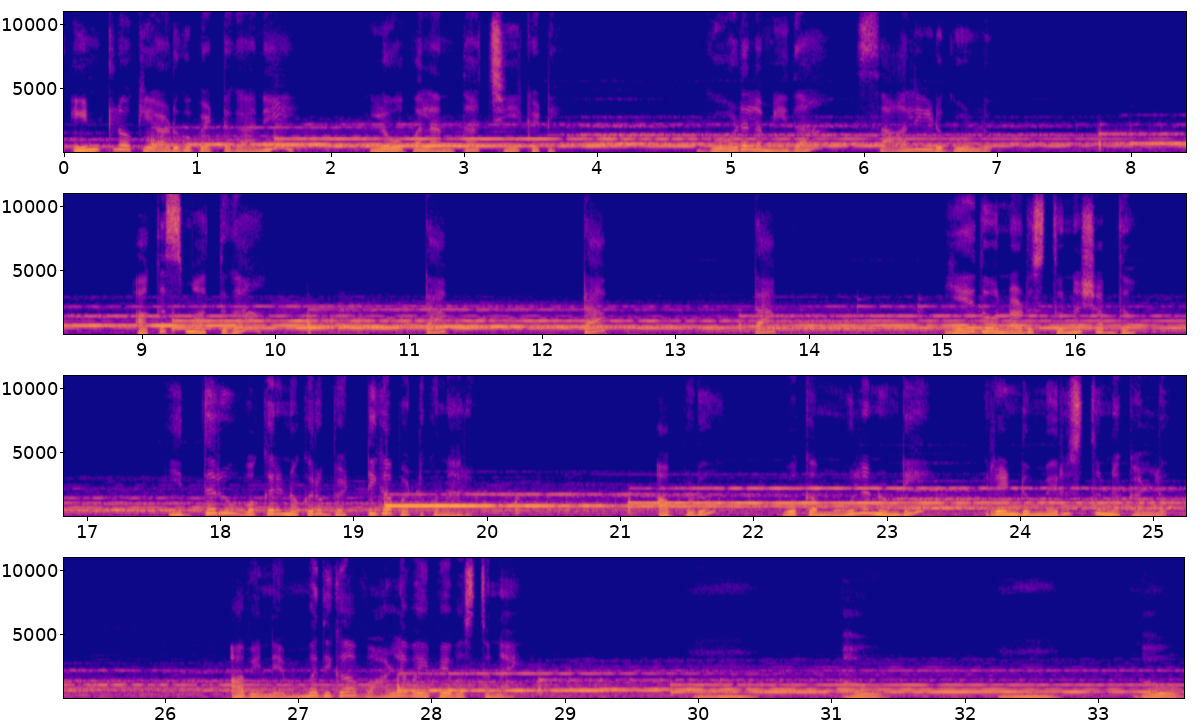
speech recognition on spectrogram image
ఇంట్లోకి అడుగు పెట్టగానే లోపలంతా చీకటి. గోడల మీద సాలీడు గూళ్ళు. అకస్మాత్తుగా ఏదో నడుస్తున్న శబ్దం. ఇద్దరూ ఒకరినొకరు గట్టిగా పట్టుకున్నారు. అప్పుడు ఒక మూల నుండి రెండు మెరుస్తున్న కళ్ళు. అవి నెమ్మదిగా వాళ్ళవైపే వస్తున్నాయి. భౌ భౌ.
